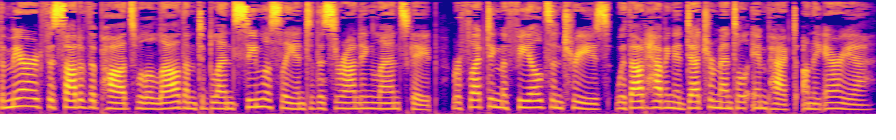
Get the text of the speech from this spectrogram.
The mirrored facade of the pods will allow them to blend seamlessly into the surrounding landscape, reflecting the fields and trees without having a detrimental impact on the area.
